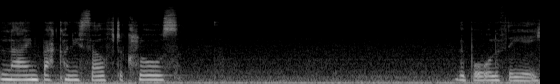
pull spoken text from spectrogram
line back on yourself to close the ball of the E.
